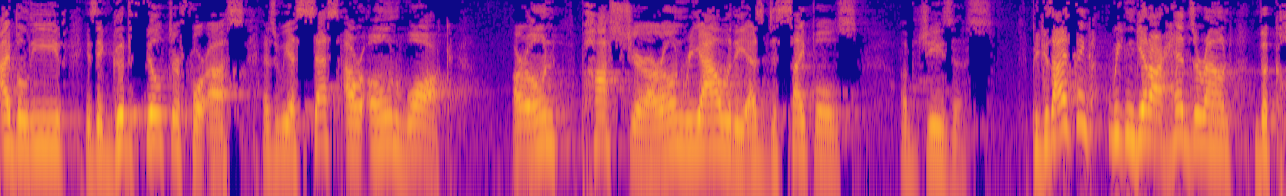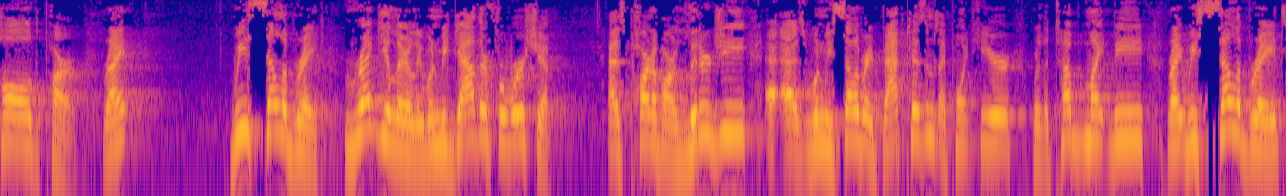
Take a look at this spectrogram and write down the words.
I believe, is a good filter for us as we assess our own walk, our own posture, our own reality as disciples of Jesus. Because I think we can get our heads around the called part, right? We celebrate regularly when we gather for worship as part of our liturgy, as when we celebrate baptisms. I point here where the tub might be, right? We celebrate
